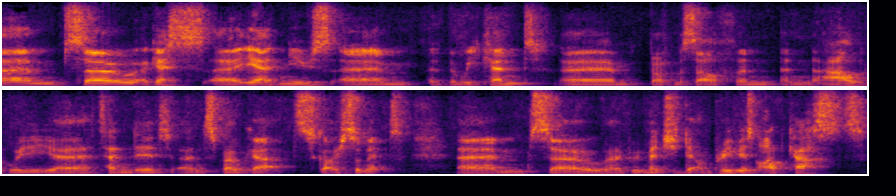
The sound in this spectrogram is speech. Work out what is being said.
Um, so I guess uh, yeah, news um, at the weekend. Um, both myself and and Al we uh, attended and spoke at Scottish Summit. Um, so uh, we mentioned it on previous podcasts.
